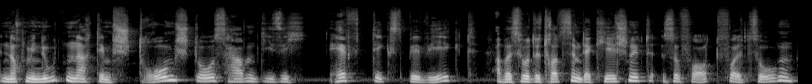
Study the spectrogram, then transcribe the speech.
Noch Minuten nach dem Stromstoß haben die sich heftigst bewegt. Aber es wurde trotzdem der Kehlschnitt sofort vollzogen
